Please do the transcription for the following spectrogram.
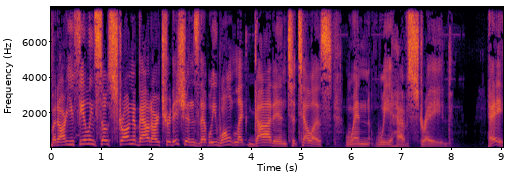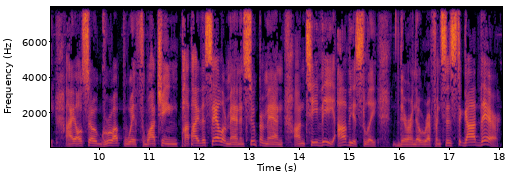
But are you feeling so strong about our traditions that we won't let God in to tell us when we have strayed? Hey, I also grew up with watching Popeye the Sailor Man and Superman on TV. Obviously, there are no references to God there.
